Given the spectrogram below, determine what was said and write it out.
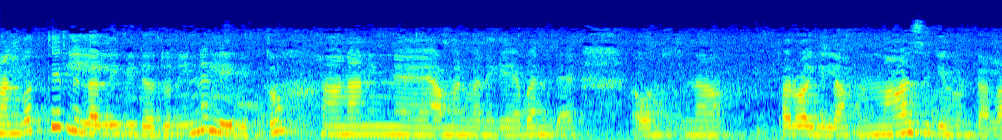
ನಂಗೆ ಗೊತ್ತಿರಲಿಲ್ಲ ಲೀವ್ ಇದೆ ಅದು ನಿನ್ನೆ ಲೀವ್ ಇತ್ತು. ನಾನು ನಿನ್ನೆ ಅಮ್ಮನ ಮನೆಗೆ ಬಂದೆ. ಒಂದು ದಿನ ಪರವಾಗಿಲ್ಲ. ಮಾಸಿಗೆ ಉಂಟಲ್ಲ.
